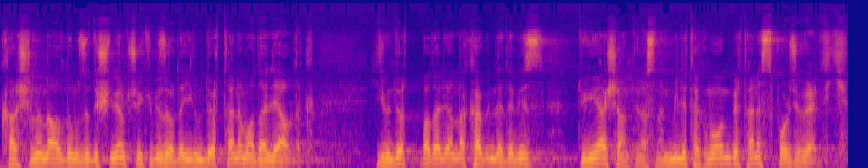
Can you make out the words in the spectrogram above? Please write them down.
karşılığını aldığımızı düşünüyorum. Çünkü biz orada 24 tane madalya aldık. 24 madalyanın akabinde de biz Dünya Şampiyonası'nda milli takıma 11 tane sporcu verdik.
